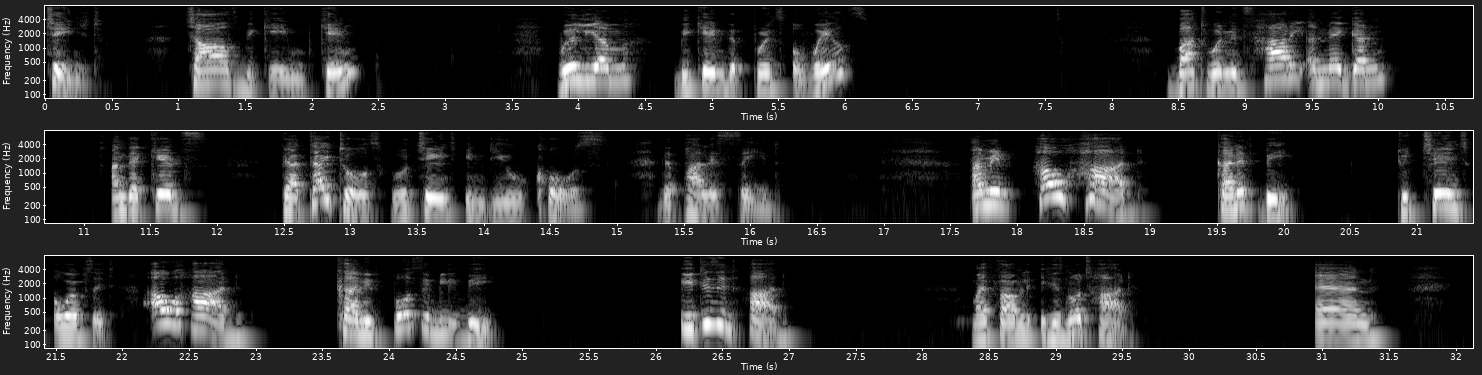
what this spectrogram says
changed. Charles became king. William became the Prince of Wales. But when it's Harry and Meghan and their kids, their titles will change in due course, the palace said. I mean, how hard can it be to change a website? How hard can it possibly be? It isn't hard. My family, it is not hard. And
